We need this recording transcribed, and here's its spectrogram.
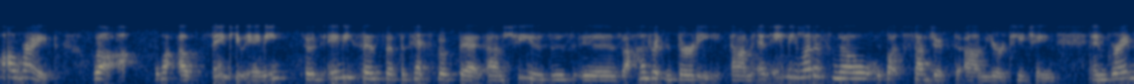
All right. Well, uh, well uh, thank you, Amy. So Amy says that the textbook that um, she uses is 130. Um, and Amy, let us know what subject um, you're teaching. And Greg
